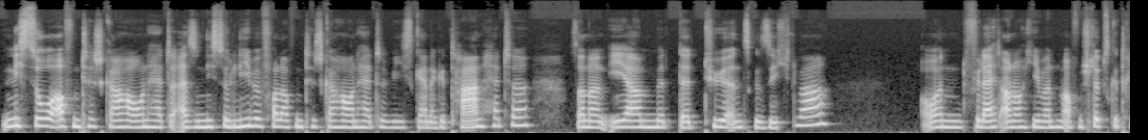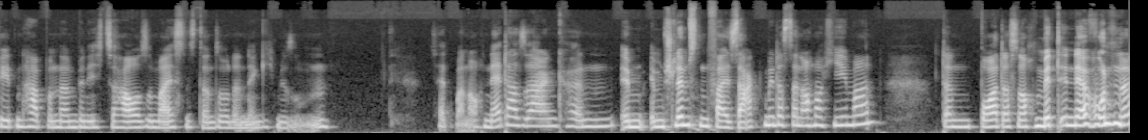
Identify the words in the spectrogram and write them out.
nicht so auf den Tisch gehauen hätte, also nicht so liebevoll auf den Tisch gehauen hätte, wie ich es gerne getan hätte, sondern eher mit der Tür ins Gesicht war und vielleicht auch noch jemandem auf den Schlips getreten habe und dann bin ich zu Hause meistens dann so, dann denke ich mir so, hm, das hätte man auch netter sagen können. Im, Im schlimmsten Fall sagt mir das dann auch noch jemand dann bohrt das noch mit in der Wunde.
